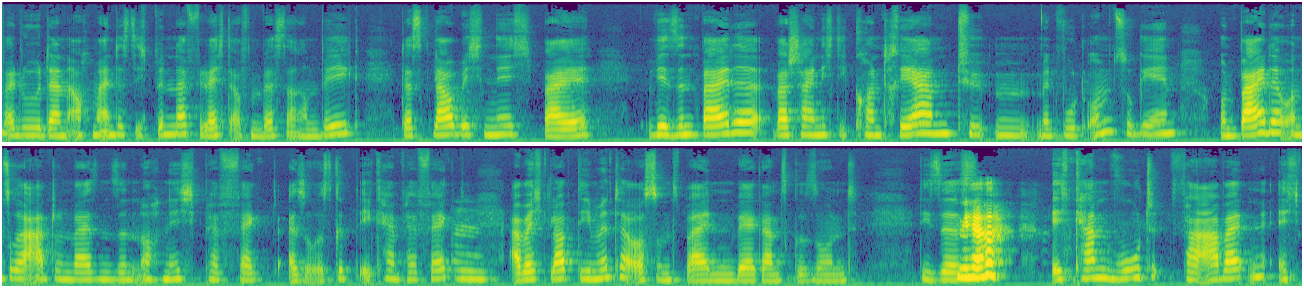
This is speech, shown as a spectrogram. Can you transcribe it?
weil du dann auch meintest, ich bin da vielleicht auf einem besseren Weg, das glaube ich nicht, weil wir sind beide wahrscheinlich die konträren Typen, mit Wut umzugehen. Und beide unsere Art und Weisen sind noch nicht perfekt. Also es gibt eh kein Perfekt. Mhm. Aber ich glaube, die Mitte aus uns beiden wäre ganz gesund. Dieses, ja. ich kann Wut verarbeiten, ich,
